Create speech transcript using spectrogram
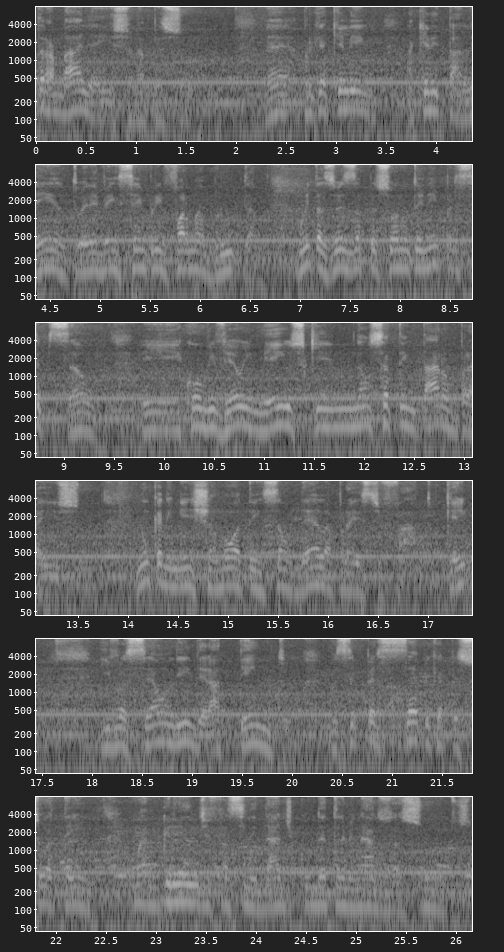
trabalha isso na pessoa, né? porque aquele, aquele talento ele vem sempre em forma bruta. Muitas vezes a pessoa não tem nem percepção e conviveu em meios que não se atentaram para isso. Nunca ninguém chamou a atenção dela para este fato, ok? E você é um líder atento, você percebe que a pessoa tem uma grande facilidade com determinados assuntos.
